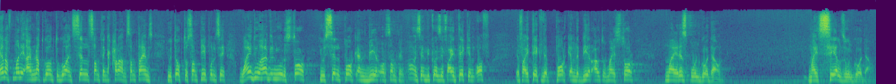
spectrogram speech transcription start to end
enough money, I'm not going to go and sell something haram. Sometimes you talk to some people and say, Why do you have in your store you sell pork and beer or something? Oh, I say, Because if I take him off, if I take the pork and the beer out of my store, my rizq will go down. My sales will go down.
